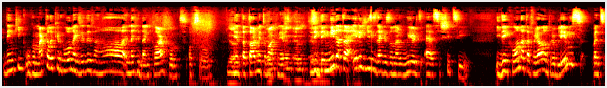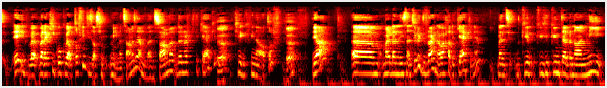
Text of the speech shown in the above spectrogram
denk ik, hoe gemakkelijker gewoon dat je zegt van, ah, en dat je dan klaarkomt, of zo. Ja. Ik denk dat daarmee te maken En- heeft. en- en- dus en- ik denk niet dat dat erg is dat je zo'n weird ass shit ziet. Ik denk gewoon dat dat vooral een probleem is. Want hé, ik, wat wat ik ook wel tof vind, is als je met iemand samen bent, om dan samen er naar te kijken. Ja. Ik, ik vind dat wel tof. Ja? Ja. Ehm, maar dan is natuurlijk de vraag, naar wat ga je kijken? Hè? Want je, je kunt dat bijna niet...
